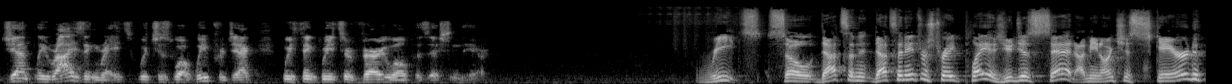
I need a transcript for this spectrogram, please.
gently rising rates, which is what we project, we think REITs are very well positioned here. REITs. So that's an that's an interest rate play, as you just said. I mean, aren't you scared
